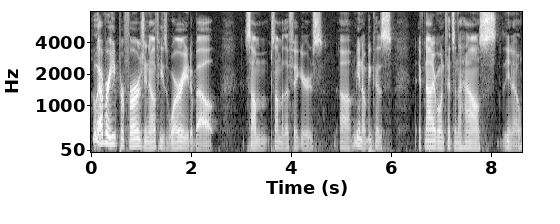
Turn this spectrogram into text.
whoever he prefers. You know, if he's worried about some some of the figures, um, you know, because if not everyone fits in the house, you know,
